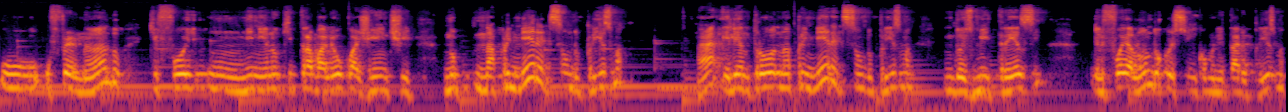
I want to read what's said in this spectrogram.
o, o, Fernando, que foi um menino que trabalhou com a gente no, na primeira edição do Prisma. Né? Ele entrou na primeira edição do Prisma, em 2013. Ele foi aluno do cursinho comunitário Prisma.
